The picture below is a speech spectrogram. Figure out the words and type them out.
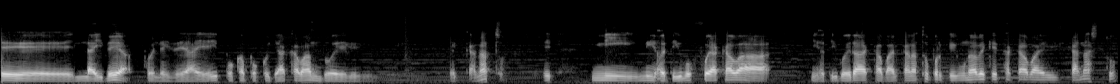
Eh, la idea, pues la idea es poco a poco ya acabando el, canasto. Mi, objetivo fue acabar, mi objetivo era acabar el canasto porque una vez que se acaba el canasto,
